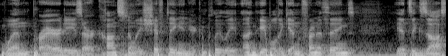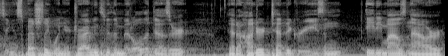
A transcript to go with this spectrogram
When priorities are constantly shifting and you're completely unable to get in front of things, it's exhausting, especially when you're driving through the middle of the desert at 110 degrees and 80 miles an hour,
